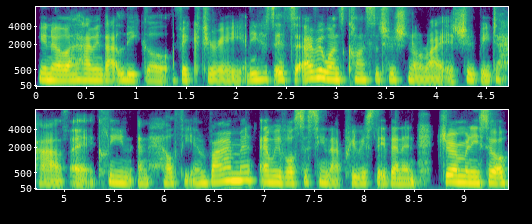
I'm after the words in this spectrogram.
you know, having that legal victory because it's everyone's constitutional right. It should be to have a clean and healthy environment. And we've also seen that previously then in Germany. So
